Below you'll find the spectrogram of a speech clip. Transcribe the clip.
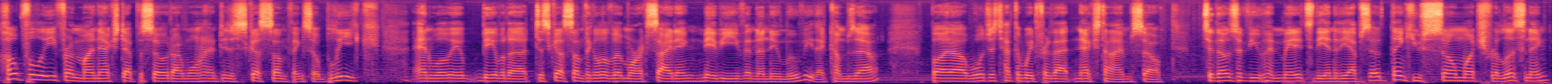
hopefully, from my next episode, I won't have to discuss something so bleak, and we'll be able to discuss something a little bit more exciting, maybe even a new movie that comes out. But uh, we'll just have to wait for that next time. So to those of you who made it to the end of the episode, thank you so much for listening.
